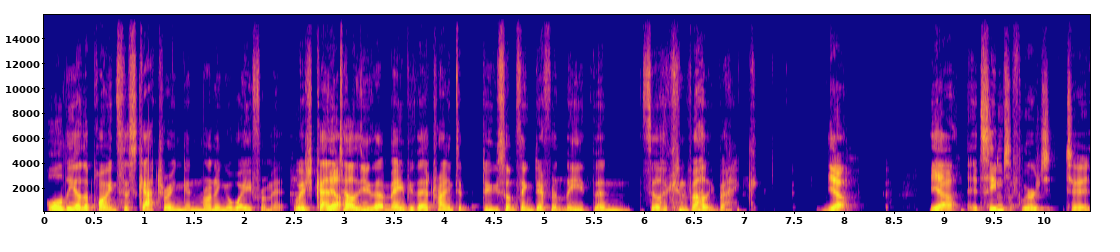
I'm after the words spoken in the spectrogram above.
all the other points are scattering and running away from it, which kind of yeah. tells you that maybe they're trying to do something differently than Silicon Valley Bank. Yeah. Yeah, it seems if we are to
